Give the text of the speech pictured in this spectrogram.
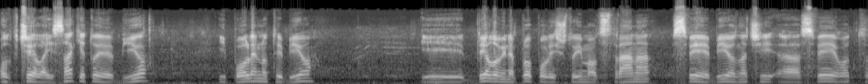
од пчела и сакето е био, и поленот е био, и делови на прополис што има од страна, све е био, значи све е од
